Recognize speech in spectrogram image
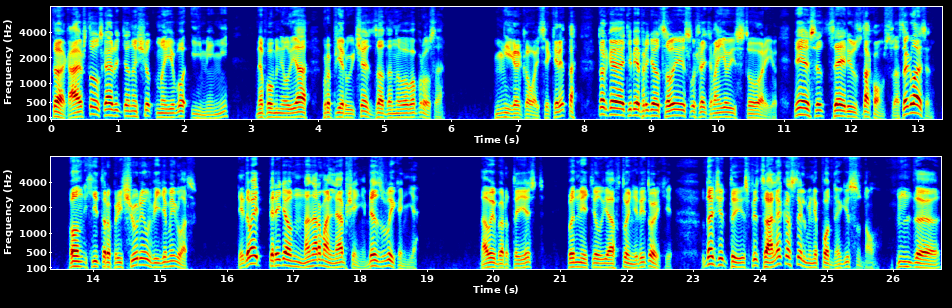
Так, а что скажете насчет моего имени? Напомнил я про первую часть заданного вопроса. Никакого секрета, только тебе придется выслушать мою историю, с целью знакомства. Согласен? Он хитро прищурил видимый глаз. И давай перейдем на нормальное общение, без выканья. А выбор-то есть, — подметил я в тоне риторики. Значит, ты специально костыль мне под ноги сунул? Да.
